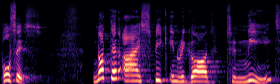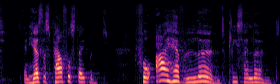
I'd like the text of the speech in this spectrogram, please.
Paul says, not that I speak in regard to need, and he has this powerful statement for I have learned, please I learned.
